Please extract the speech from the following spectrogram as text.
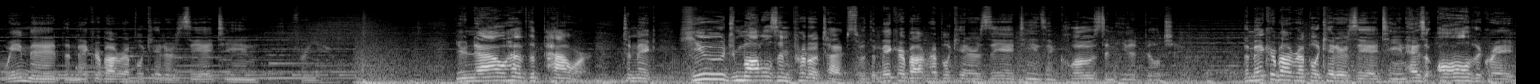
we made the MakerBot Replicator Z18 for you. You now have the power to make huge models and prototypes with the MakerBot Replicator Z18's enclosed and heated build chamber. The MakerBot Replicator Z18 has all the great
